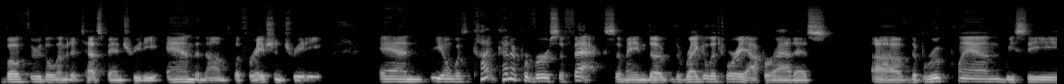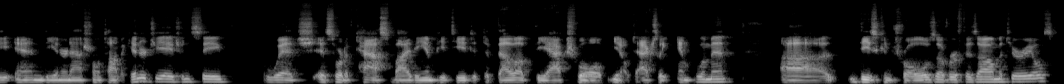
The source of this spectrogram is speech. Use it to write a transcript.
both through the Limited Test Ban Treaty and the Nonproliferation Treaty. And, you know, with kind of perverse effects. I mean, the, the regulatory apparatus of the Baruch plan we see in the International Atomic Energy Agency which is sort of tasked by the NPT to develop the actual, you know, to actually implement uh, these controls over fissile materials,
